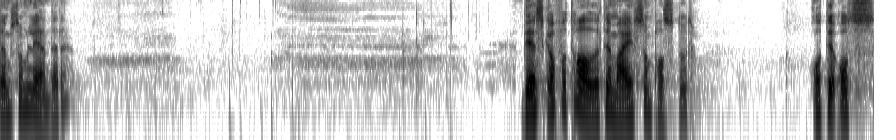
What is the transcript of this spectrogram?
dem som ledere. Det skal få tale til meg som pastor og til oss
